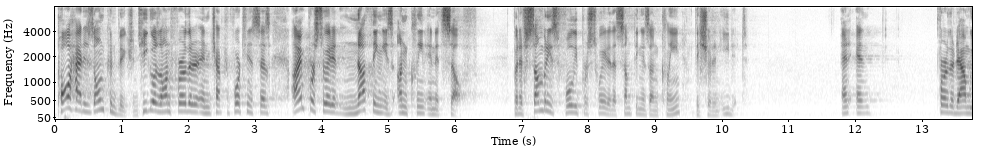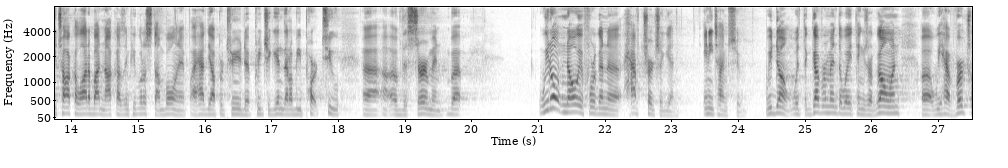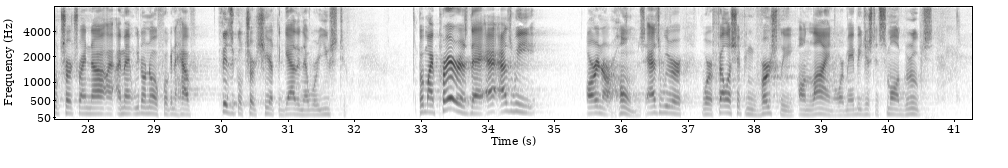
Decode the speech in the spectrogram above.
Paul had his own convictions. He goes on further in chapter 14 and says, I'm persuaded nothing is unclean in itself. But if somebody is fully persuaded that something is unclean, they shouldn't eat it. And, and further down, we talk a lot about not causing people to stumble. And if I have the opportunity to preach again, that'll be part two uh, of the sermon. But we don't know if we're going to have church again anytime soon. We don't. With the government, the way things are going, uh, we have virtual church right now. I, I meant we don't know if we're going to have physical church here at the gathering that we're used to. But my prayer is that as we are in our homes, as we're, we're fellowshipping virtually online or maybe just in small groups,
